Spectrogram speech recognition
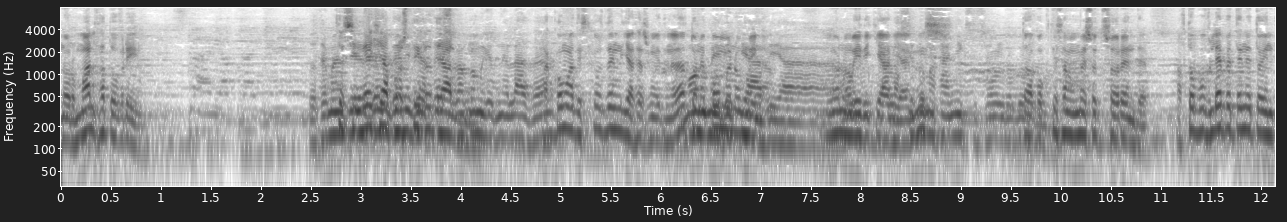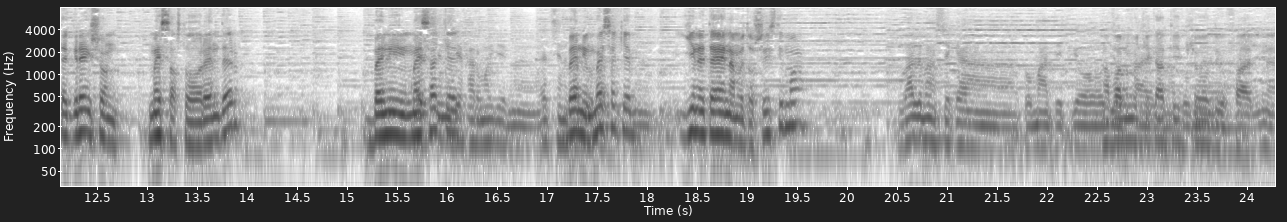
normal θα το βρει. Το θέμα και συνέχεια προστίθεται άλλο. Ακόμα για την Ελλάδα. Ακόμα δυστυχώς δεν είναι διαθέσιμο για την Ελλάδα τον επόμενο μήνα. Μόνο με ειδική άδεια. Εμείς το αποκτήσαμε μέσω της Orender. Αυτό που βλέπετε είναι το integration μέσα στο Orender. Μπαίνει μέσα και, εφαρμογή, ναι. μπαίνει μέσα και γίνεται ένα με το σύστημα. Βάλουμε σε ένα κομμάτι πιο Να βάλουμε και κάτι πιο audio file, ναι.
